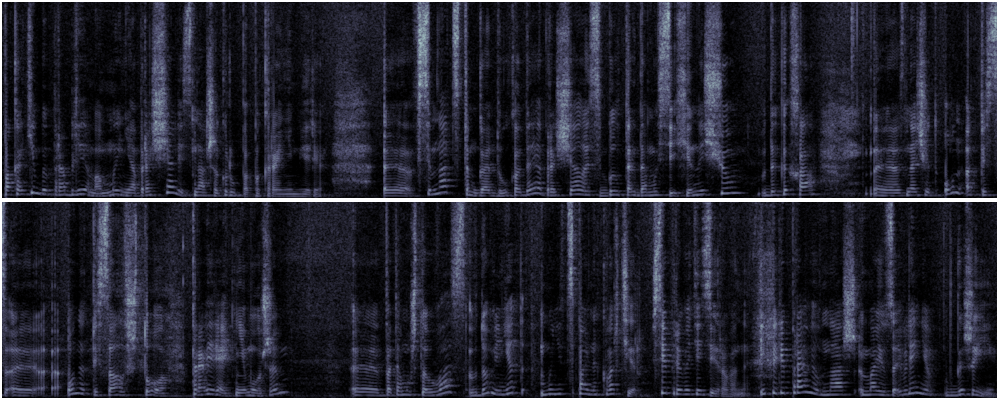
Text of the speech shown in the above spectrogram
по каким бы проблемам мы не обращались, наша группа, по крайней мере, э, в семнадцатом году, когда я обращалась, был тогда Мусихин еще в ДКХ, э, значит, он, отпис, э, он отписал, что проверять не можем, потому что у вас в доме нет муниципальных квартир, все приватизированы. И переправил наш, мое заявление в ГЖИ.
